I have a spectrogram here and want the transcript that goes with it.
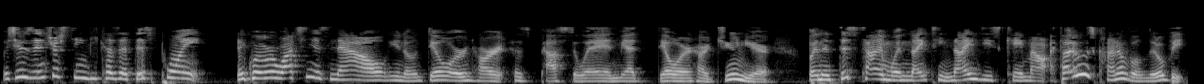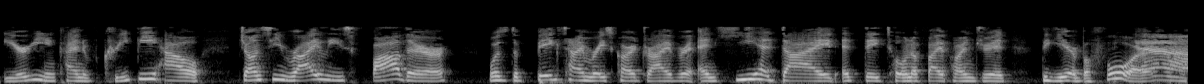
which is interesting because at this point, like when we're watching this now, you know, Dale Earnhardt has passed away and we had Dale Earnhardt Jr. But at this time when 1990s came out, I thought it was kind of a little bit eerie and kind of creepy how John C. Reilly's father was the big time race car driver and he had died at Daytona 500 the year before. Yeah.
